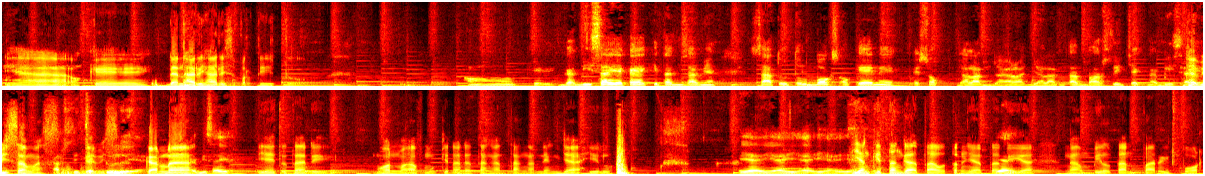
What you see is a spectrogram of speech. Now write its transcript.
Ya, oke. Dan hari-hari seperti itu Oke, okay. nggak bisa ya kayak kita misalnya satu toolbox, oke okay nih besok jalan-jalan jalan tanpa harus dicek nggak bisa. Nggak ya? bisa mas. Harus dicek gak dulu ya. Karena nggak bisa ya. Ya itu tadi. Mohon maaf mungkin ada tangan-tangan yang jahil. Iya iya iya iya. Ya, yang kita nggak tahu ternyata ya. dia ngambil tanpa report,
